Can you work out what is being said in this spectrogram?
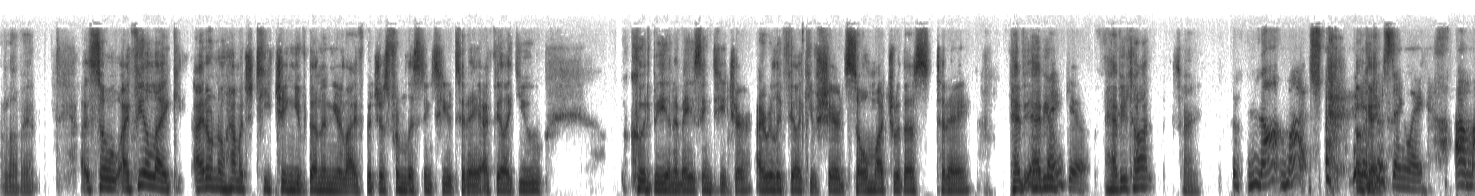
I love it. Uh, so I feel like I don't know how much teaching you've done in your life, but just from listening to you today, I feel like you could be an amazing teacher. I really feel like you've shared so much with us today. Have you have you Thank you. Have you taught? Sorry. Not much. Okay. Interestingly. Um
